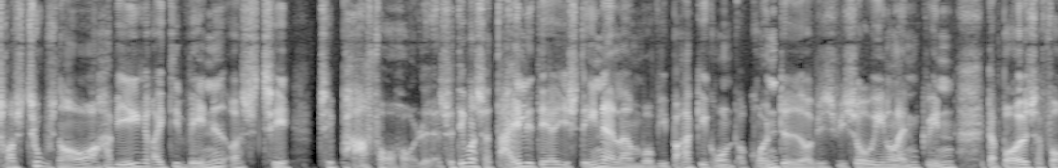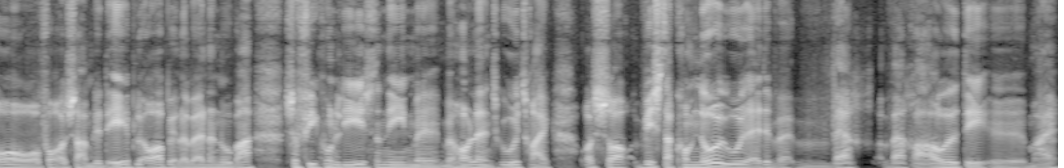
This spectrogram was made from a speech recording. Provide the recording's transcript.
trods tusinder år har vi ikke rigtig vendet os til, til parforholdet. Altså, det var så dejligt der i stenalderen, hvor vi bare gik rundt og grøntede, og hvis vi så en eller anden kvinde, der bøjede sig forover for at samle et æble op, eller hvad der nu var, så fik hun lige sådan en med, med hollandsk udtræk, og så, hvis der kom noget ud af det, hvad, hvad, hvad ragede det øh, mig?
